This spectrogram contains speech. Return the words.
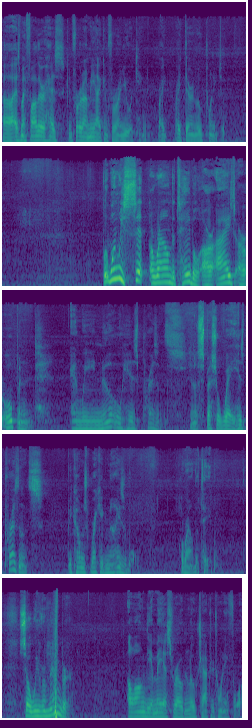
uh, as my Father has conferred on me, I confer on you a kingdom, right? Right there in Luke 22. But when we sit around the table, our eyes are opened and we know His presence in a special way. His presence becomes recognizable around the table. So we remember along the Emmaus Road in Luke chapter 24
